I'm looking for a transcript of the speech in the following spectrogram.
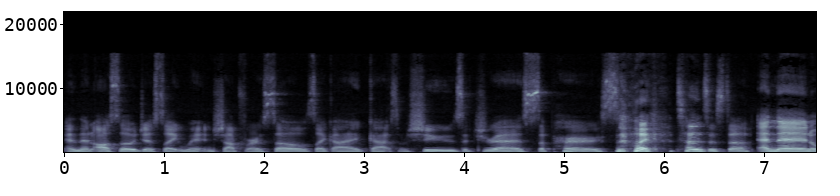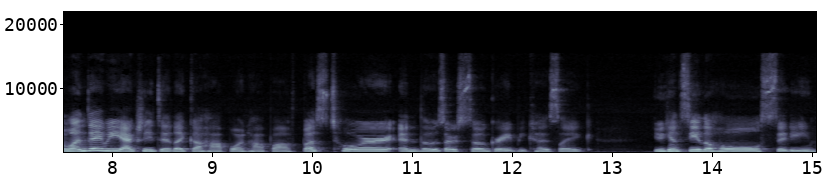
and then also just like went and shopped for ourselves. Like I got some shoes, a dress, a purse, like tons of stuff. And then one day we actually did like a hop on, hop off bus tour, and those are so great because like you can see the whole city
